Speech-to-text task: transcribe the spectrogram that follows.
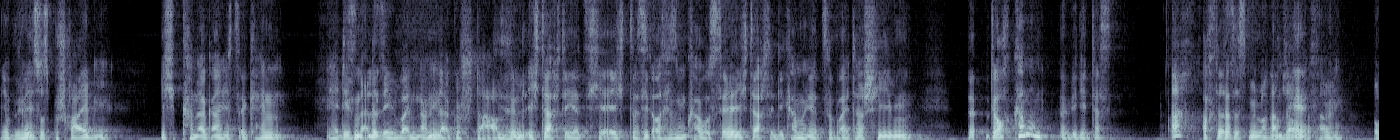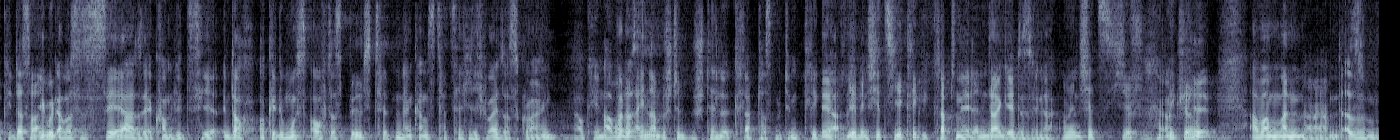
ja, wie willst du es beschreiben? Ich kann da gar nichts erkennen. Ja, die sind alle sehr übereinander gestapelt. sind, ich dachte jetzt hier echt, das sieht aus wie so ein Karussell. Ich dachte, die kann man jetzt so weiterschieben. Äh, doch, kann man. Äh, Wie geht das? Ach, Ach, das, das- ist mir noch gar nicht okay. aufgefallen. Okay, das war. Ja gut, aber es ist sehr, sehr kompliziert. Doch, okay, du musst auf das Bild tippen, dann kannst du tatsächlich weiter scrollen. Okay, aber an einer bestimmten Stelle klappt das mit dem Klicken. Ja. Hier, wenn ich jetzt hier klicke, klappt es nee, wieder nicht. da geht es wieder. Und wenn ich jetzt hier klicke, Okay. Aber man, Naja. also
